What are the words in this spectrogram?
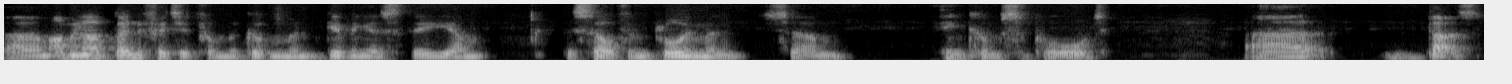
um, I mean, I've benefited from the government giving us the, um, the self-employment um, income support. Uh, that's,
